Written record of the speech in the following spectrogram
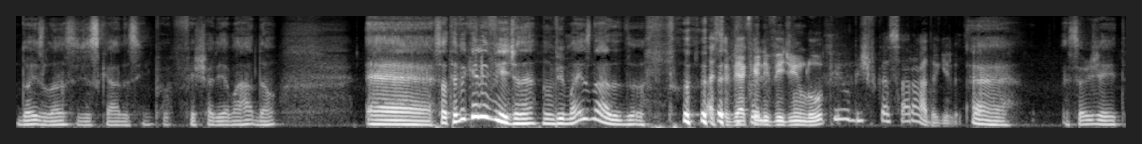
dois lances de escada, assim, pô, fecharia amarradão. É... Só teve aquele vídeo, né? Não vi mais nada do. Você vê aquele vídeo em loop e o bicho fica sarado, Guilherme. É, esse é o jeito.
